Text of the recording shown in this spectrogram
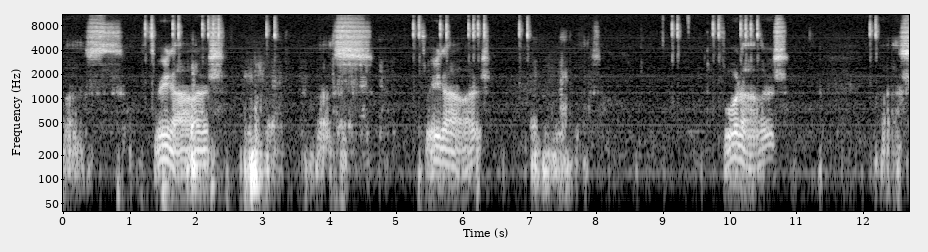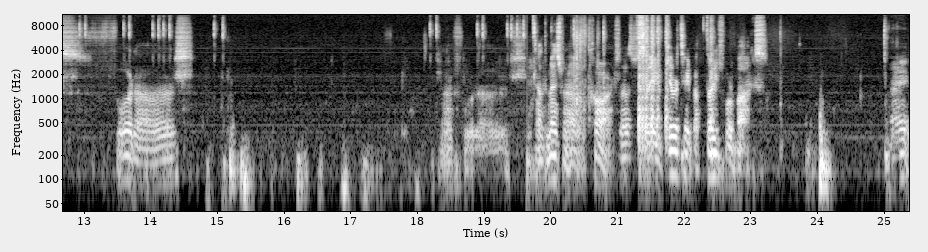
plus three dollars plus three dollars four dollars plus four dollars four dollars. Not to mention I have a car, so let's say give or take about thirty-four bucks. Alright,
